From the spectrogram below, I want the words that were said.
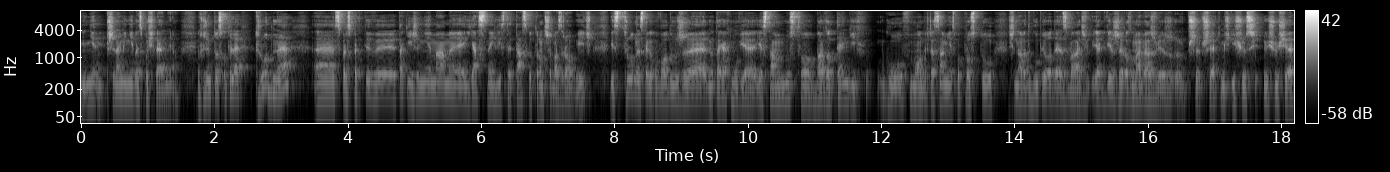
nie, przynajmniej nie bezpośrednio. W związku z czym to jest o tyle trudne e, z perspektywy takiej, że nie mamy jasnej listy tasków, którą trzeba zrobić. Jest trudne z tego powodu, że, no tak jak mówię, jest tam mnóstwo bardzo tęgich głów mądrych. Czasami jest po prostu się nawet głupio odezwać. Jak wiesz, że rozmawiasz wiesz, przy, przy jakimś issuesie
